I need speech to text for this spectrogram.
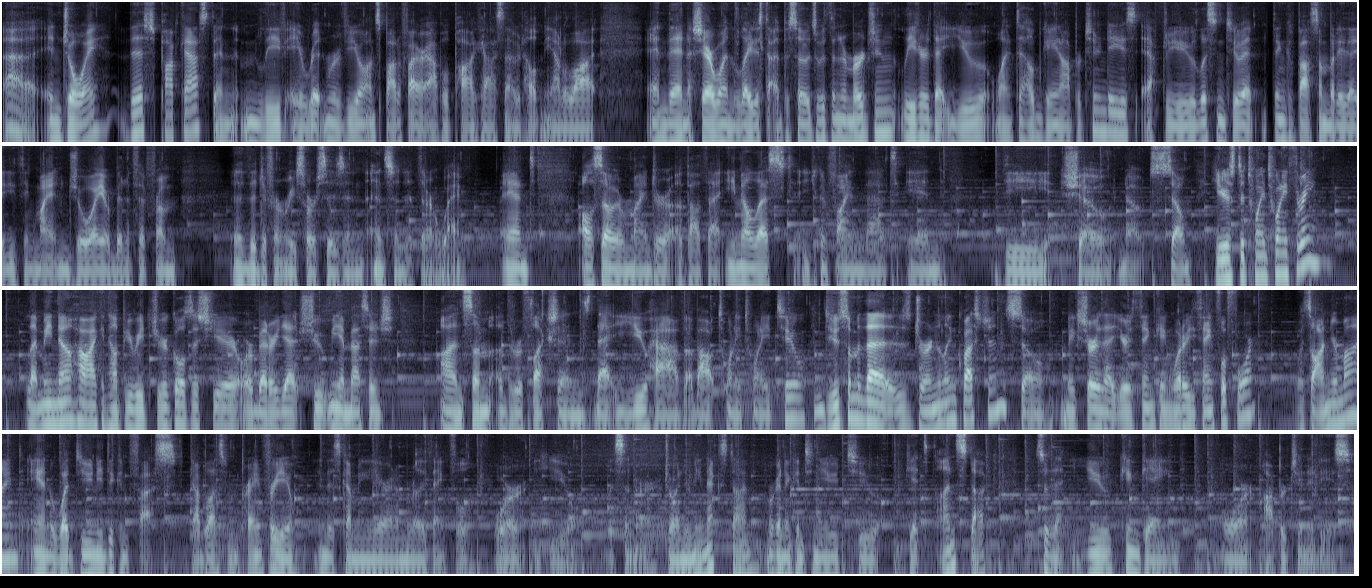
uh, enjoy this podcast, then leave a written review on Spotify or Apple Podcasts. That would help me out a lot and then share one of the latest episodes with an emerging leader that you want to help gain opportunities after you listen to it. Think about somebody that you think might enjoy or benefit from the different resources and, and send it their way. And also a reminder about that email list. You can find that in the show notes. So here's to 2023. Let me know how I can help you reach your goals this year, or better yet, shoot me a message on some of the reflections that you have about 2022. Do some of those journaling questions. So make sure that you're thinking, what are you thankful for? What's on your mind? And what do you need to confess? God bless. I'm praying for you in this coming year. And I'm really thankful for you, listener. Joining me next time. We're going to continue to get unstuck so that you can gain more opportunities.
